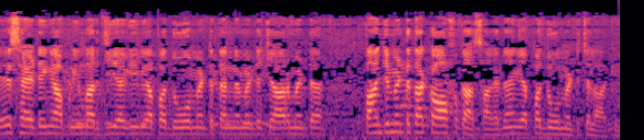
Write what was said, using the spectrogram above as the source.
ਇਹ ਸੈਟਿੰਗ ਆਪਣੀ ਮਰਜ਼ੀ ਹੈਗੀ ਵੀ ਆਪਾਂ 2 ਮਿੰਟ 3 ਮਿੰਟ 4 ਮਿੰਟ 5 ਮਿੰਟ ਤੱਕ ਆਫ ਕਰ ਸਕਦੇ ਹਾਂਗੇ ਆਪਾਂ 2 ਮਿੰਟ ਚਲਾ ਕੇ।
